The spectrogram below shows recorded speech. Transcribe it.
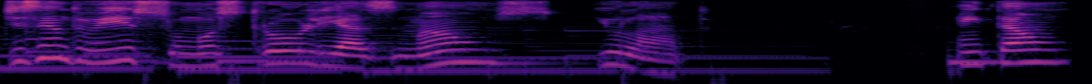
Dizendo isso, mostrou-lhe as mãos e o lado. Então,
